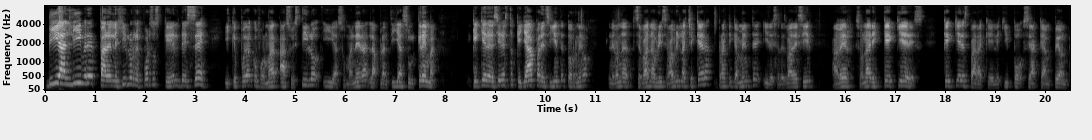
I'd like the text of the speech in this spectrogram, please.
vía libre para elegir los refuerzos que él desee y que pueda conformar a su estilo y a su manera la plantilla azul crema. ¿Qué quiere decir esto? Que ya para el siguiente torneo se van a abrir, se va a abrir la chequera prácticamente y se les va a decir, a ver, Solari, ¿qué quieres? ¿Qué quieres para que el equipo sea campeón?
